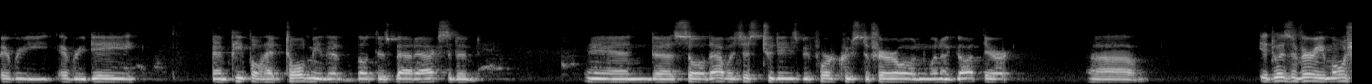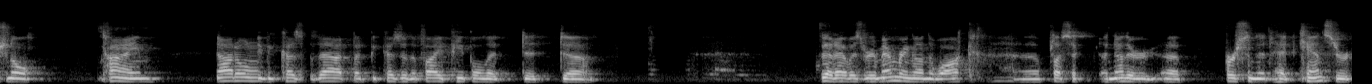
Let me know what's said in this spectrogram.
every every day. And people had told me that about this bad accident, and uh, so that was just two days before Cruz de Ferro. And when I got there, uh, it was a very emotional time not only because of that, but because of the five people that that uh, that I was remembering on the walk, uh, plus a, another uh, person that had cancer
